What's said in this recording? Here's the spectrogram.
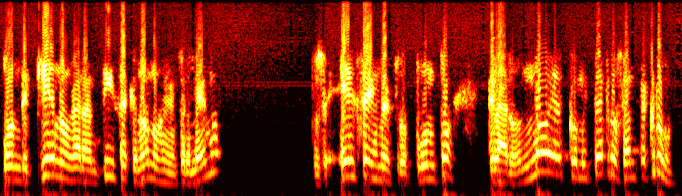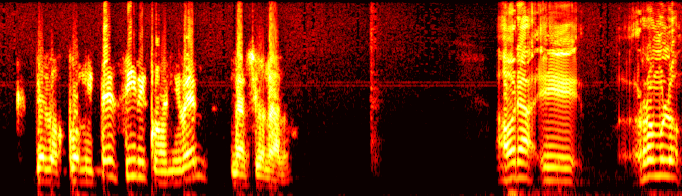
donde quién nos garantiza que no nos enfermemos. Entonces, ese es nuestro punto, claro, no del Comité Pro Santa Cruz, de los comités cívicos a nivel nacional. Ahora, eh, Rómulo,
